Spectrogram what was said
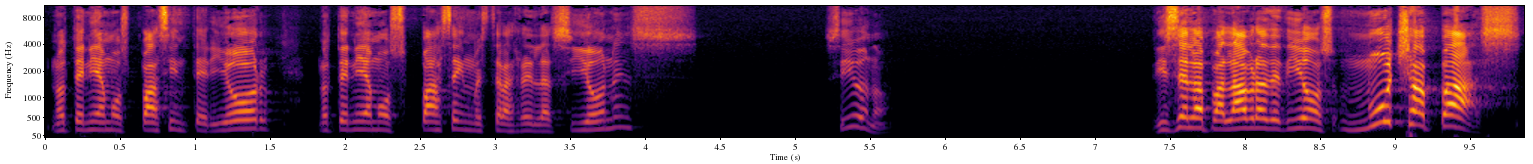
No teníamos paz interior, no teníamos paz en nuestras relaciones. ¿Sí o no? Dice la palabra de Dios, mucha paz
